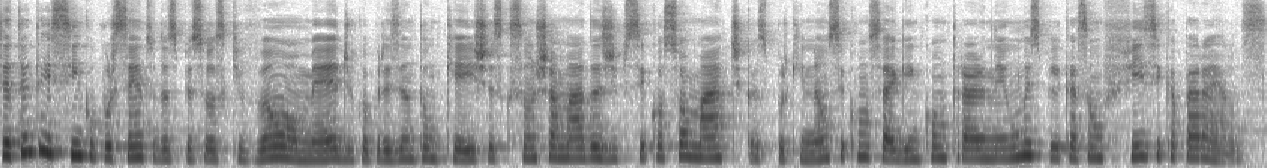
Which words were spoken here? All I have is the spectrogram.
75% das pessoas que vão ao médico apresentam queixas que são chamadas de psicossomáticas porque não se consegue encontrar nenhuma explicação física para elas.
